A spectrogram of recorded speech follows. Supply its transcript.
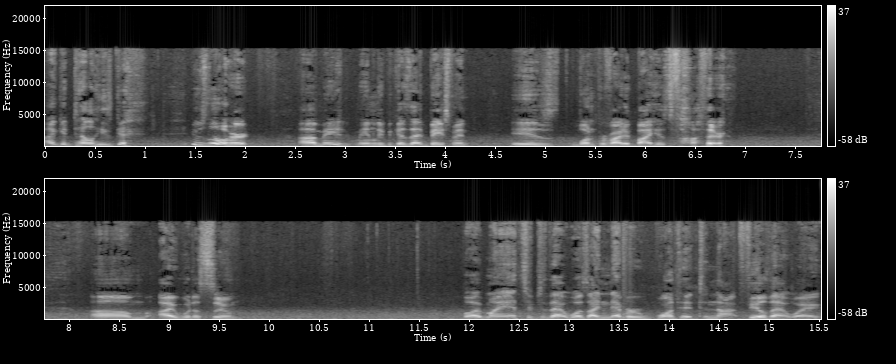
I could tell he's, he was a little hurt, uh, mainly because that basement is one provided by his father. Um, I would assume. But my answer to that was I never want it to not feel that way.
